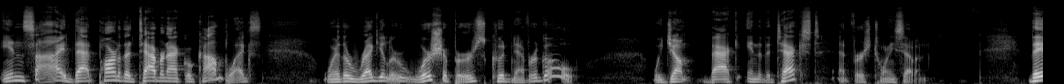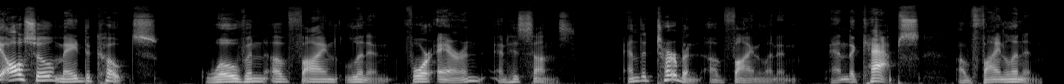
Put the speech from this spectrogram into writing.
inside that part of the tabernacle complex where the regular worshippers could never go. We jump back into the text at verse 27. They also made the coats, woven of fine linen, for Aaron and his sons, and the turban of fine linen and the caps of fine linen,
